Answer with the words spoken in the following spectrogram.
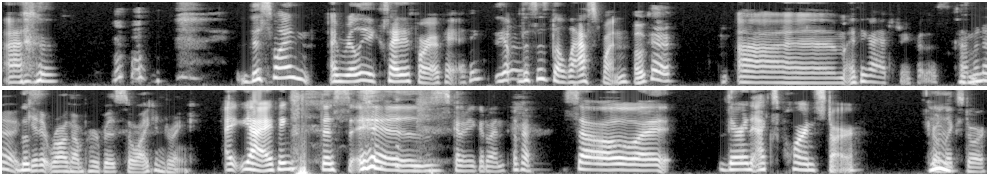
Uh, this one I'm really excited for. Okay, I think yep, this is the last one. Okay. Um, I think I have to drink for this. I'm gonna this- get it wrong on purpose so I can drink. I, yeah, I think this is gonna be a good one. Okay. So uh, they're an ex porn star. Girl next door.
